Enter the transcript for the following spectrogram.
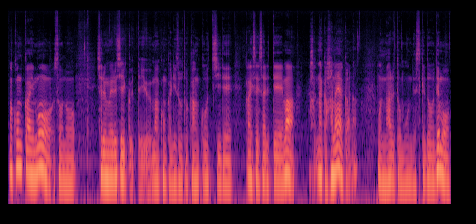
まあ、今回もそのシャルムエルシェイクっていう、まあ、今回リゾート観光地で開催されてまあなんか華やかなものになると思うんですけどでも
